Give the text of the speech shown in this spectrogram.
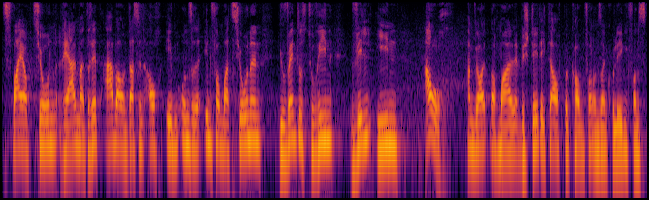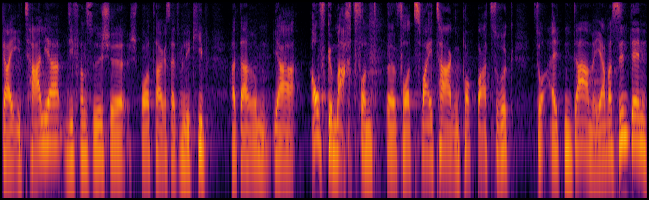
zwei Optionen, Real Madrid, aber, und das sind auch eben unsere Informationen, Juventus Turin will ihn auch. Haben wir heute noch mal bestätigt auch bekommen von unseren Kollegen von Sky Italia. Die französische Sporttageszeitung L'Equipe hat darum ja aufgemacht von äh, vor zwei Tagen. Pogba zurück zur alten Dame. Ja, was sind denn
